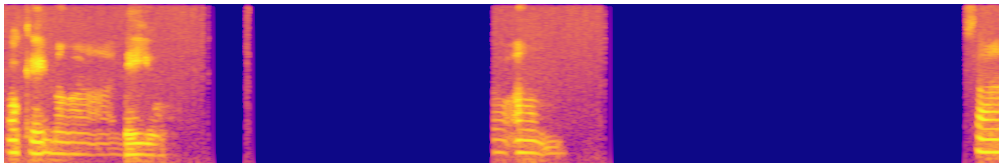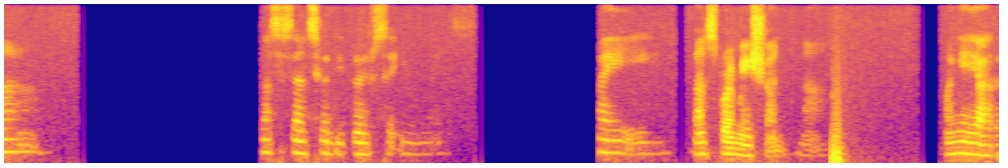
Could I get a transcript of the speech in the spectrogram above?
Okay, mga Leo. So, um, sa nasa-sense ko dito sa inyo may transformation na mangyayari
